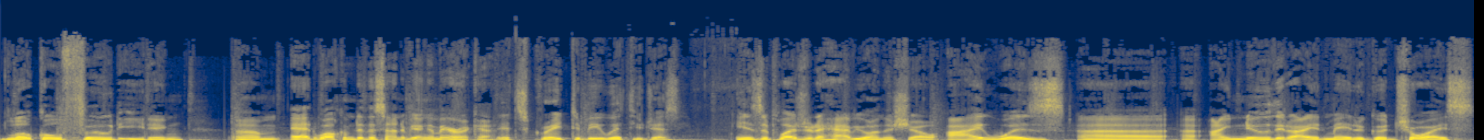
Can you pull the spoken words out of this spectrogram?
local food eating. Um, Ed, welcome to the Sound of Young America. It's great to be with you, Jesse. It is a pleasure to have you on the show. I was, uh, uh I knew that I had made a good choice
